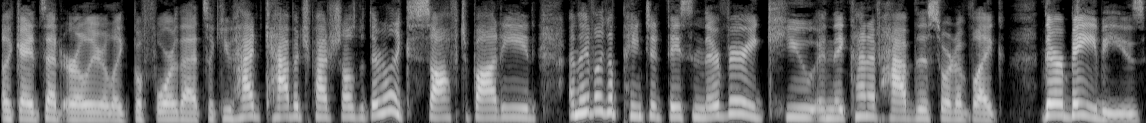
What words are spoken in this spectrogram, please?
like I had said earlier, like before that, it's like you had Cabbage Patch dolls, but they're like soft bodied and they have like a painted face and they're very cute and they kind of have this sort of like they're babies,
